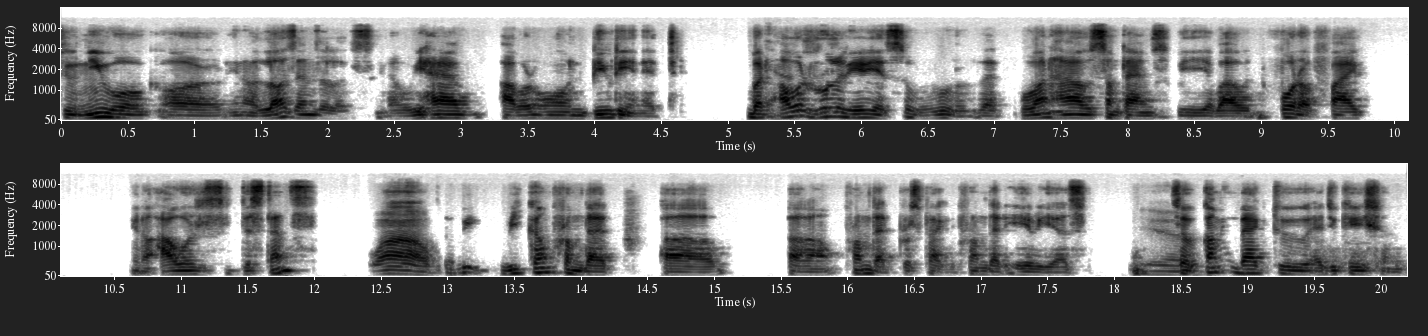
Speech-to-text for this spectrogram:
to New York or you know Los Angeles. You know, we have our own beauty in it. But Yes. our rural area is so rural that one house sometimes be about four or five, you know, hours distance. Wow. So we we come from that uh, uh, from that perspective, from that areas. Yeah. So coming back to education,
